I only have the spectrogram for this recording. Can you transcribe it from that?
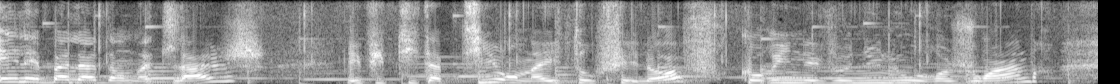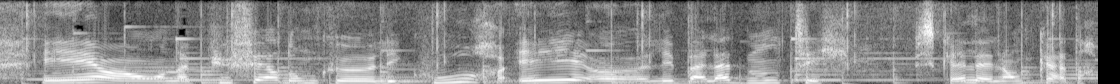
et les balades en attelage. Et puis petit à petit, on a étoffé l'offre. Corinne est venue nous rejoindre et on a pu faire donc les cours et les balades montées puisqu'elle, elle encadre.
